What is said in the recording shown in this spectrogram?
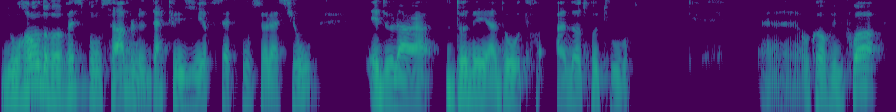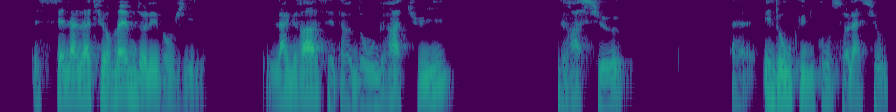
nous rendre responsables d'accueillir cette consolation et de la donner à d'autres à notre tour. Euh, encore une fois, c'est la nature même de l'Évangile. La grâce est un don gratuit, gracieux, euh, et donc une consolation.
